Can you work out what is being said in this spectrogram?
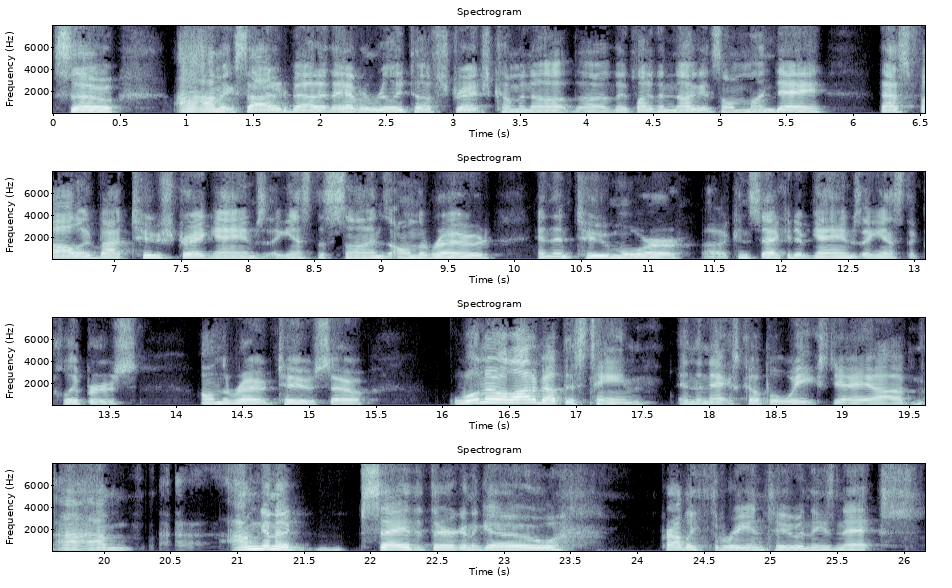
so I, am excited about it. They have a really tough stretch coming up. Uh, they play the Nuggets on Monday. That's followed by two straight games against the Suns on the road, and then two more uh, consecutive games against the Clippers on the road too. So we'll know a lot about this team in the next couple weeks, Jay. Uh, I, I'm I'm gonna say that they're gonna go probably three and two in these next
